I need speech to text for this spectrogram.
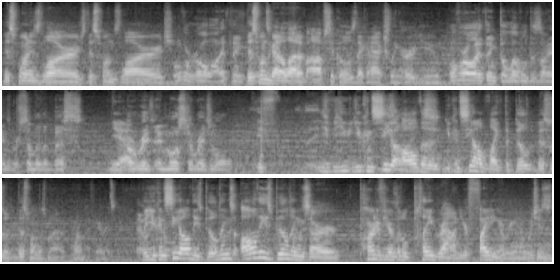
This one is large. This one's large. Overall, I think This one's got a lot of obstacles that can actually hurt you. Overall, I think the level designs were some of the best Yeah. and most original. if you, you, you can see all the you can see all like the build. This was this one was my one of my favorites. That But you can go see all these buildings. All these buildings are part of your little playground, your fighting arena, which is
